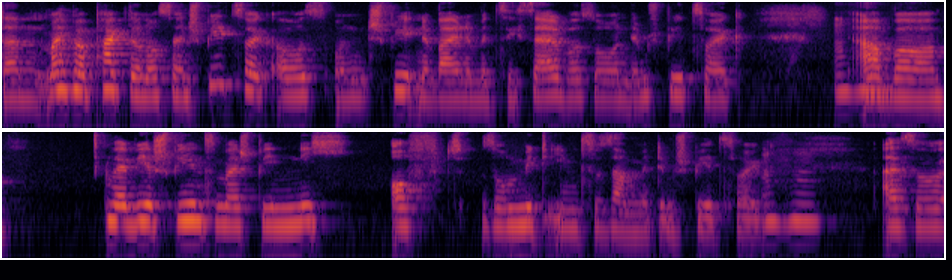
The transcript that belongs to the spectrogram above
Dann manchmal packt er noch sein Spielzeug aus und spielt eine Weile mit sich selber so und dem Spielzeug. Mhm. Aber weil wir spielen zum Beispiel nicht oft so mit ihm zusammen mit dem Spielzeug. Mhm. Also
